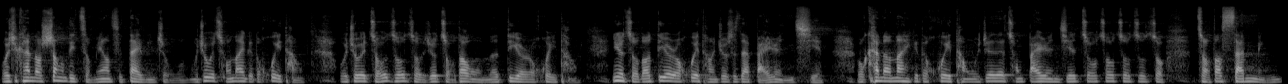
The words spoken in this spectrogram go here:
我去看到上帝怎么样子带领着我，我就会从那个的会堂，我就会走走走，就走到我们的第二会堂。因为走到第二会堂就是在白人街，我看到那一个的会堂，我就在从白人街走走走走走，走到三明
